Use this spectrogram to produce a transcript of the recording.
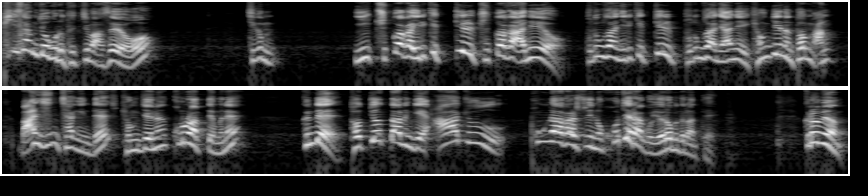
피상적으로 듣지 마세요. 지금 이 주가가 이렇게 뛸 주가가 아니에요. 부동산이 이렇게 뛸 부동산이 아니에요. 경제는 더 만, 만신창인데 경제는 코로나 때문에. 근데 더 뛰었다는 게 아주 폭락할 수 있는 호재라고 여러분들한테. 그러면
